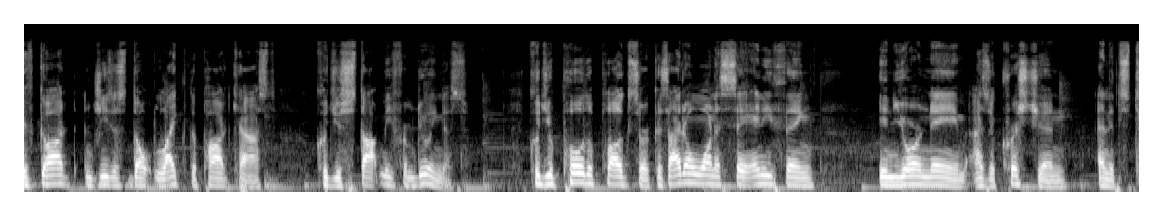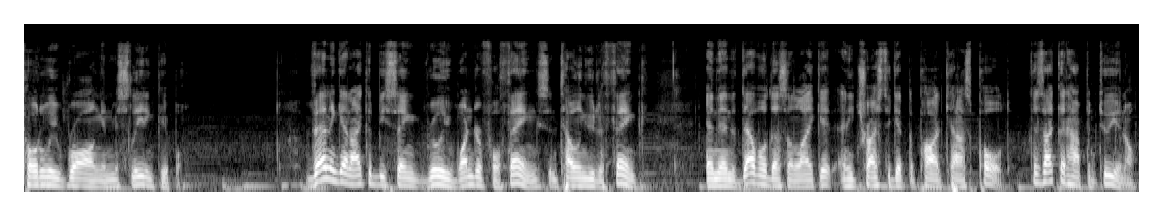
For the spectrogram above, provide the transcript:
If God and Jesus don't like the podcast, could you stop me from doing this? Could you pull the plug, sir? Because I don't want to say anything in your name as a Christian and it's totally wrong and misleading people. Then again, I could be saying really wonderful things and telling you to think, and then the devil doesn't like it and he tries to get the podcast pulled. Because that could happen too, you know.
